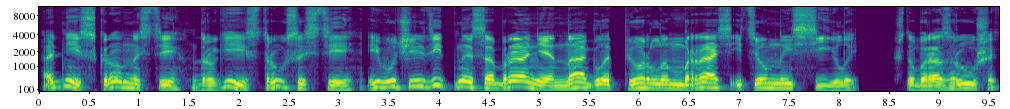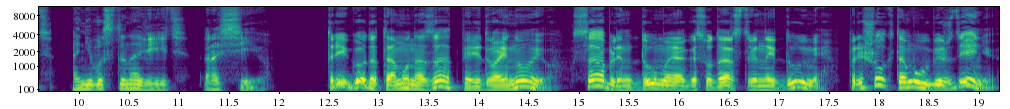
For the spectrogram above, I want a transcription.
Одни из скромности, другие из трусости, и в учредительное собрание нагло перла мразь и темные силы, чтобы разрушить, а не восстановить Россию. Три года тому назад, перед войною, Саблин, думая о Государственной Думе, пришел к тому убеждению,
